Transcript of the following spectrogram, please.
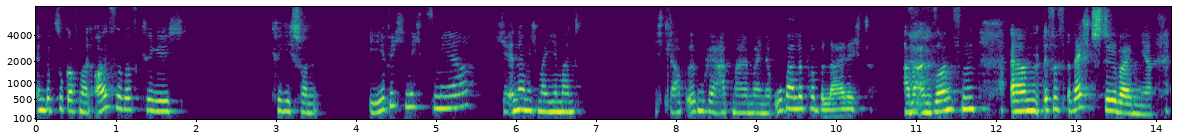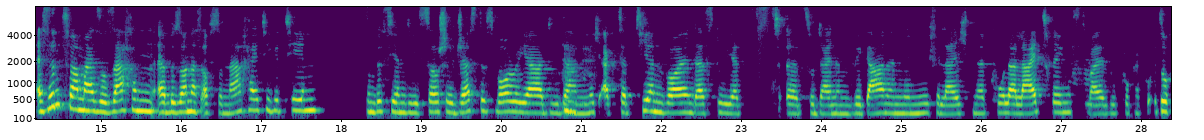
in Bezug auf mein Äußeres kriege ich, kriege ich schon ewig nichts mehr. Ich erinnere mich mal jemand, ich glaube, irgendwer hat mal meine Oberlippe beleidigt. Aber ansonsten ähm, ist es recht still bei mir. Es sind zwar mal so Sachen, äh, besonders auf so nachhaltige Themen, so ein bisschen die Social Justice Warrior, die dann mhm. nicht akzeptieren wollen, dass du jetzt äh, zu deinem veganen Menü vielleicht eine Cola Light trinkst, weil du Coca-Cola, so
